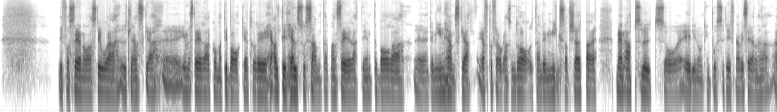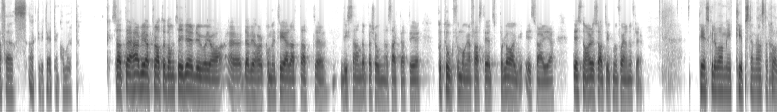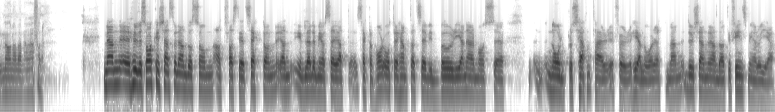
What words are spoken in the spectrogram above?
vi får se några stora utländska eh, investerare komma tillbaka. Jag tror det är alltid hälsosamt att man ser att det inte bara är den inhemska efterfrågan som drar utan det är en mix av köpare. Men absolut så är det någonting positivt när vi ser den här affärsaktiviteten komma upp. Så att det här vi har pratat om tidigare du och jag eh, där vi har kommenterat att vissa andra personer har sagt att det är på tok för många fastighetsbolag i Sverige det är snarare så att vi kommer få ännu fler. Det skulle vara mitt tips de närmsta 12 månaderna i alla fall. Men eh, huvudsaken känns väl ändå som att fastighetssektorn, jag inledde med att säga att sektorn har återhämtat sig. Vi börjar närma oss eh, 0 här för helåret. Men du känner ändå att det finns mer att ge eh,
